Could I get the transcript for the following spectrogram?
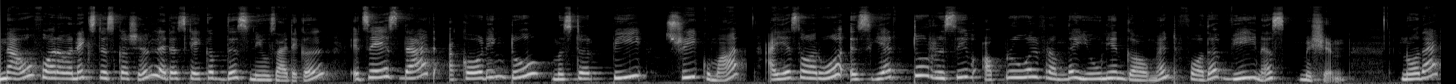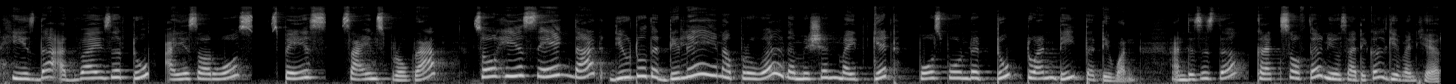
Now for our next discussion, let us take up this news article. It says that according to Mr. P. Sri Kumar, ISRO is yet to receive approval from the Union government for the Venus mission. Know that he is the advisor to ISRO's space science program. So he is saying that due to the delay in approval, the mission might get postponed to 2031 and this is the crux of the news article given here.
